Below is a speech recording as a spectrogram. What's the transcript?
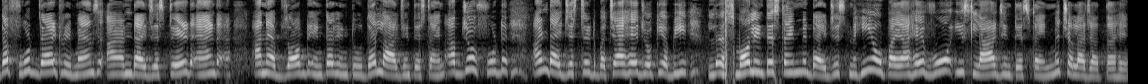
The food that remains undigested and unabsorbed enter into the large intestine अब जो फ़ूड अनडाइजेस्टेड बचा है, जो कि अभी स्मॉल इंटेस्टाइन में डाइजेस्ट नहीं नहीं हो पाया है, वो इस लार्ज इंटेस्टाइन में चला जाता है।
